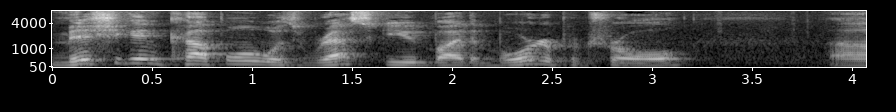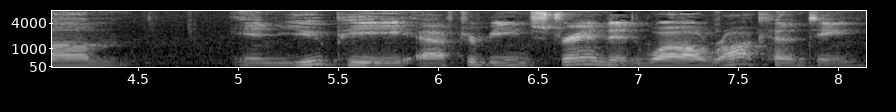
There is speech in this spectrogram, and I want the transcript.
Michigan couple was rescued by the Border Patrol um, in UP after being stranded while rock hunting.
